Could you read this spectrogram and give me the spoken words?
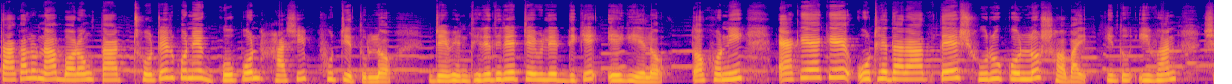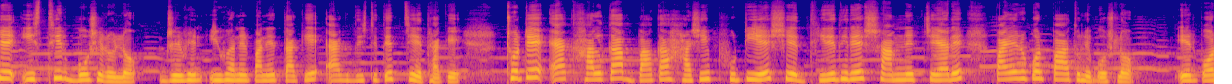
তাকালো না, বরং তার ঠোঁটের কোণে গোপন হাসি ফুটিয়ে তুলল। ড্রেভেন ধীরে ধীরে টেবিলের দিকে এগিয়ে এলো। তখনই একে একে উঠে দাঁড়াতে শুরু করল সবাই, কিন্তু ইভান সে স্থির বসে রইল। ড্রেভেন ইভানের পানে তাকে এক দৃষ্টিতে চেয়ে থাকে। ঠোঁটে এক হালকা বাঁকা হাসি ফুটিয়ে সে ধীরে ধীরে সামনের চেয়ারে পায়ের উপর পা তুলে বসল। এরপর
